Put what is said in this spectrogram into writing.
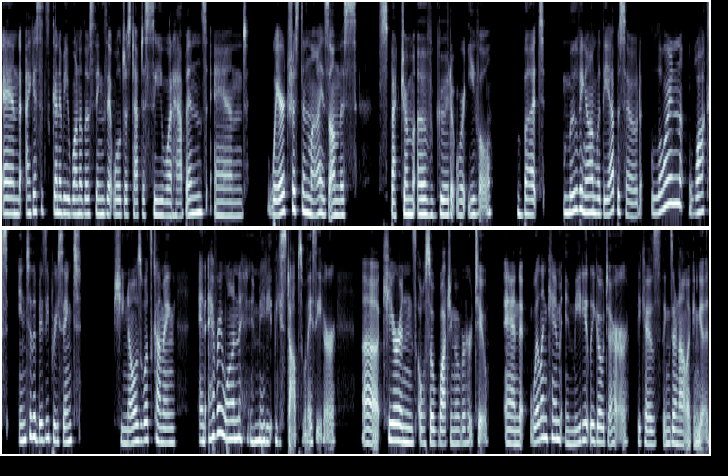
And I guess it's going to be one of those things that we'll just have to see what happens and where Tristan lies on this spectrum of good or evil. But moving on with the episode, Lauren walks into the busy precinct. She knows what's coming, and everyone immediately stops when they see her. Uh, Kieran's also watching over her too. And Will and Kim immediately go to her because things are not looking good.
